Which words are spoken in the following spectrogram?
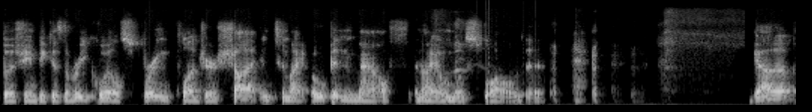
bushing because the recoil spring plunger shot into my open mouth and I almost swallowed it. Got up,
